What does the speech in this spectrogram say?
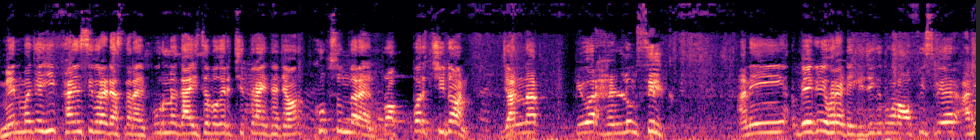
मेन म्हणजे ही फॅन्सी व्हरायटी असणार आहे. पूर्ण गाईचं वगैरे चित्र आहे त्याच्यावर. खूप सुंदर आहे. प्रॉपर चिनॉन ज्यांना प्युअर हँडलूम सिल्क आणि वेगळी व्हरायटी जी की तुम्हाला ऑफिस वेअर आणि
